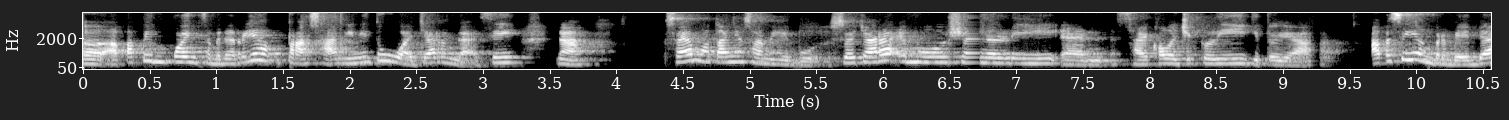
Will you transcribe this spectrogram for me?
uh, apa pinpoint sebenarnya perasaan ini tuh wajar nggak sih? Nah, saya mau tanya sama ibu, secara emotionally and psychologically gitu ya, apa sih yang berbeda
